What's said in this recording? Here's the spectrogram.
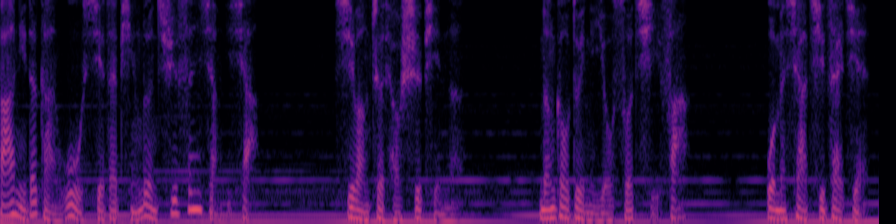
把你的感悟写在评论区分享一下，希望这条视频呢，能够对你有所启发。我们下期再见。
